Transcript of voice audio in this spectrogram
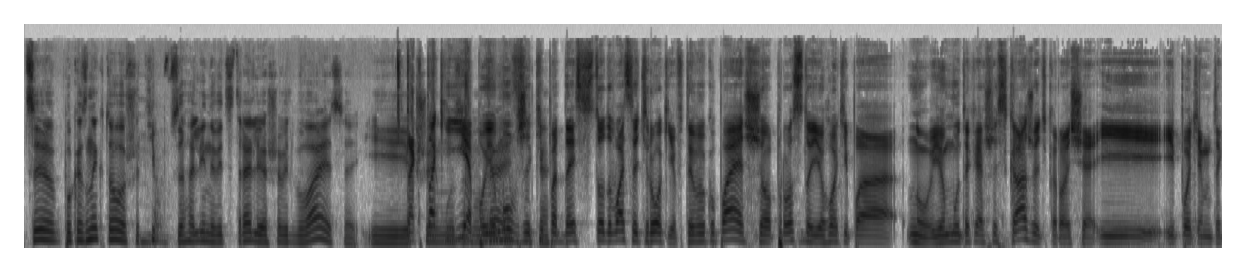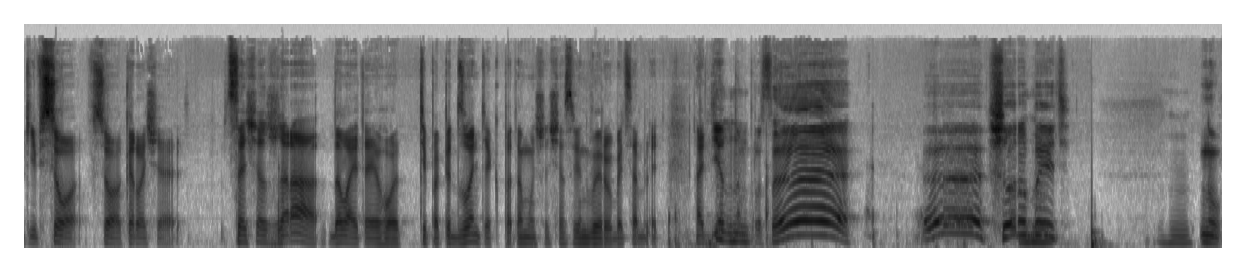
Це показник того, що тіп взагалі не відстрелює, що відбувається. І Так так і є, бо йому вже типа десь 120 років. Ти викупаєш, що просто його, типа, ну, йому таке щось кажуть, коротше, і, і потім такі, все, все, коротше, це зараз жара, давайте його, типа, під зонтик, тому що зараз він вирубиться, блядь. А дід там просто. Е, е, що робить? Ну,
